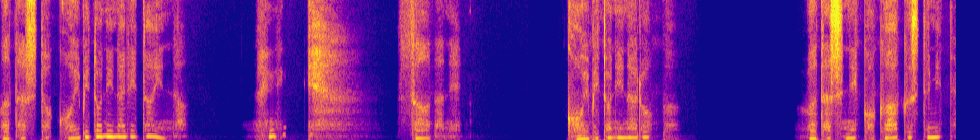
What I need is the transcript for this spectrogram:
私と恋人になりたいんだ。そうだね。恋人になろうか。私に告白してみて。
